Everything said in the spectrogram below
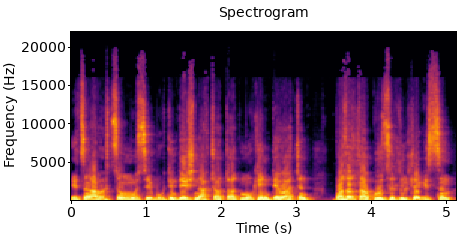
эзэн аврагдсан хүмүүсийг бүгдийн дээш нь авч одоод мөнхийн деважинд боллоо гүйцэлүүлээ гэсэн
